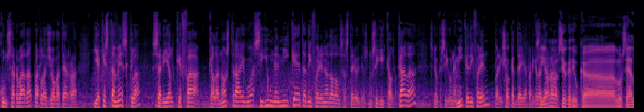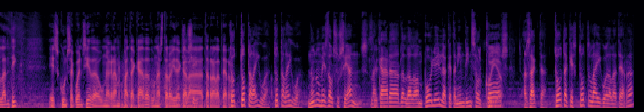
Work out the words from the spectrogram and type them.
conservada per la jove Terra. I aquesta mescla seria el que fa que la nostra aigua sigui una miqueta diferent a la dels asteroides. No sigui calcada, sinó que sigui una mica diferent, per això que et deia. Perquè la Sí, hi ha una versió que diu que l'oceà Atlàntic és conseqüència d'una gran patacada d'un asteroide que Sí, sí. va aterrar a la Terra. Tot, tota l'aigua, tota l'aigua, no només dels oceans, la sí. cara de la- l'ampolla i la que tenim dins el cos, exacte, tot aquest, tot l'aigua de la Terra,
